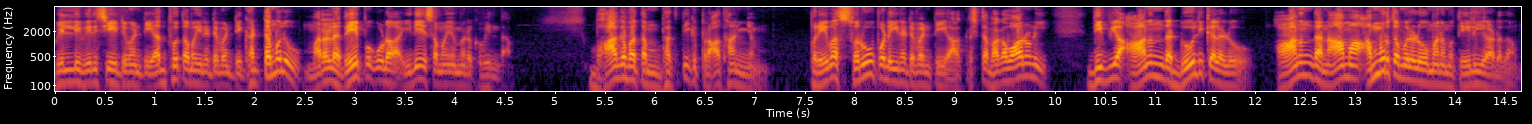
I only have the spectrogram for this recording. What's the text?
వెళ్ళి విరిసేటువంటి అద్భుతమైనటువంటి ఘట్టములు మరల రేపు కూడా ఇదే సమయం వరకు విందాం. భాగవతం భక్తికి ప్రాధాన్యం. ప్రేమస్వరూపుడైనటువంటి ఆ కృష్ణ భగవానుని దివ్య ఆనంద డోలికలలో ఆనంద నామ అమృతములలో మనము తేలియాడదాం.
